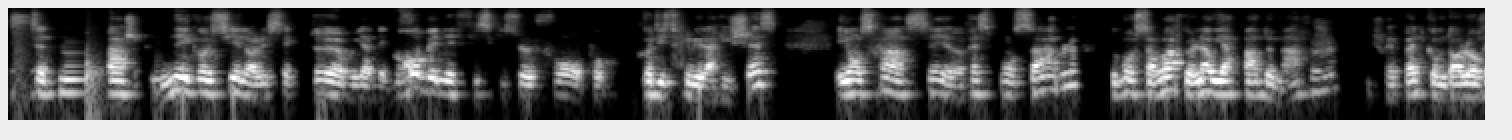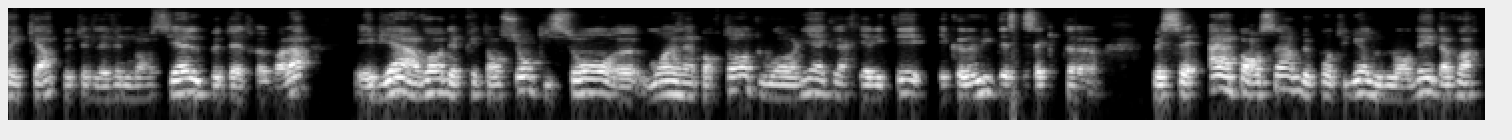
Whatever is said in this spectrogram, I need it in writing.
cette marge, négocier dans les secteurs où il y a des gros bénéfices qui se font pour redistribuer la richesse, et on sera assez euh, responsable pour savoir que là où il n'y a pas de marge, je répète, comme dans l'ORECA, peut-être l'événementiel, peut-être, voilà, eh bien, avoir des prétentions qui sont euh, moins importantes ou en lien avec la réalité économique des secteurs. Mais c'est impensable de continuer à nous demander d'avoir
